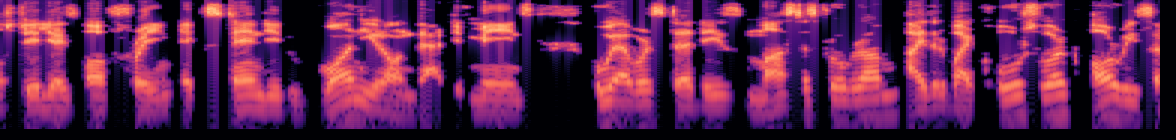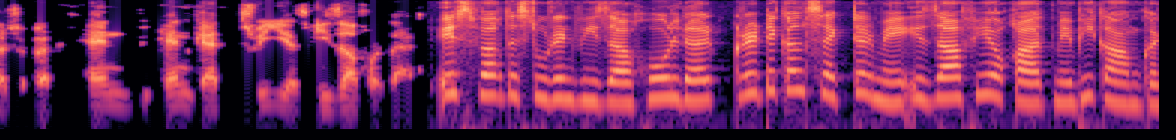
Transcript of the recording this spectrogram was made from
Australia is offering extended one year on that. It means whoever studies master's program either by coursework or research work research can get three years visa for that اس وقت student visa holder critical sector میں اضافی اوقات میں بھی کام کر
